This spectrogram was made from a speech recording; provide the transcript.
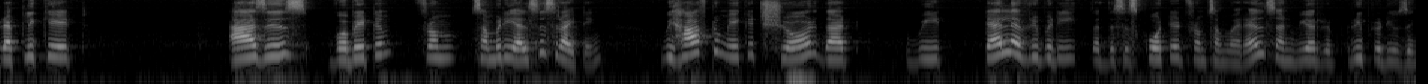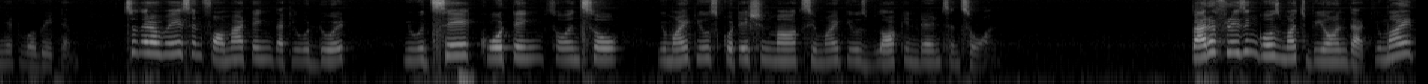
replicate as is verbatim from somebody else's writing, we have to make it sure that we tell everybody that this is quoted from somewhere else and we are re reproducing it verbatim. So, there are ways in formatting that you would do it. You would say quoting so and so, you might use quotation marks, you might use block indents and so on. Paraphrasing goes much beyond that. You might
